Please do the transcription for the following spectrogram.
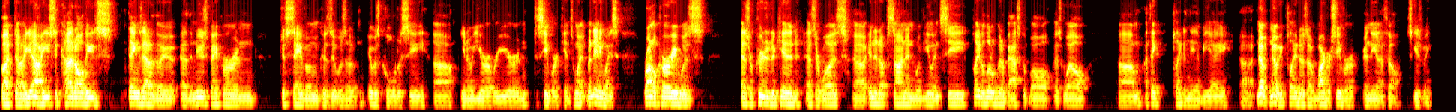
But uh, yeah, I used to cut all these things out of the out of the newspaper and just save them because it was a it was cool to see uh, you know year over year and to see where kids went. But anyways, Ronald Curry was as recruited a kid as there was. Uh, ended up signing with UNC. Played a little bit of basketball as well. Um, I think played in the NBA. Uh, no, no, he played as a wide receiver in the NFL. Excuse me.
